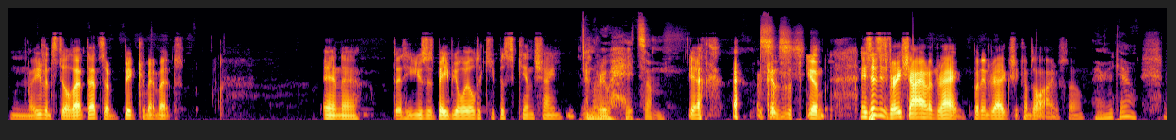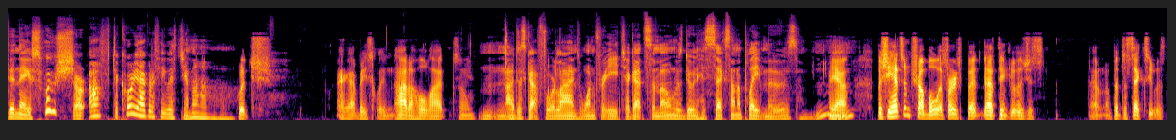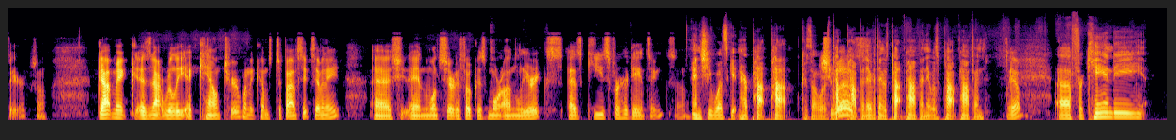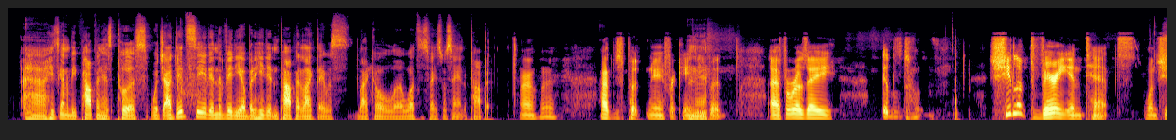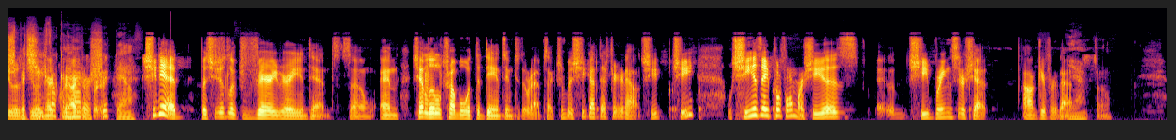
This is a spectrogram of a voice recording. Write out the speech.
Mm-hmm. Even still, that that's a big commitment, and uh, that he uses baby oil to keep his skin shiny. And Ru hates him. Yeah. because the skin. And he says he's very shy out of drag, but in drag she comes alive. So there you go. Then they swoosh are off to choreography with Jamal, which I got basically not a whole lot. So I just got four lines, one for each. I got Symone was doing his sex on a plate moves. Mm-hmm. Yeah, but she had some trouble at first, but I think it was just I don't know. But the sexy was there. So Gottmik is not really a counter when it comes to five, six, seven, eight uh, she and wants her to focus more on lyrics as keys for her dancing. So and she was getting her pop pop because all was she pop popping. Everything was pop popping. It was pop popping. Yep. Uh, for Kandy, uh, he's gonna be popping his puss, which I did see it in the video, but he didn't pop it like they was like old uh, what's his face was saying to pop it. Uh, I just put me for Kandy, yeah. but uh, for Rose, it she looked very intense when she was but doing she her fucking had her shit down. She did, but she just looked very, very intense. So, and she had a little trouble with the dancing to the rap section, but she got that figured out. She, she, she is a performer. She is, she brings her shit. I'll give her that. Yeah. So.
